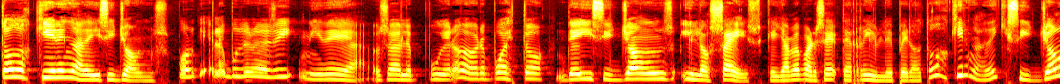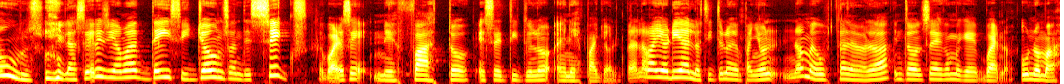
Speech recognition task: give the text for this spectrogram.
todos quieren a Daisy Jones. ¿Por qué le pusieron así? Ni idea. O sea, le pudieron haber puesto Daisy Jones y los seis, que ya me parece terrible, pero todos quieren a Daisy Jones. Y la serie se llama Daisy Jones and the Six. Me parece nefasto ese título en español. Pero la mayoría de los títulos en español no me gustan, la verdad. Entonces, como que, bueno, uno más.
